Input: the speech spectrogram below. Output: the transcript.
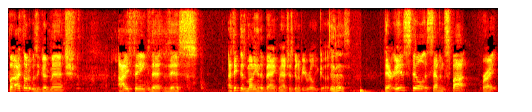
But I thought it was a good match. I think that this I think this Money in the Bank match is going to be really good. it is. There is still a seventh spot, right?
